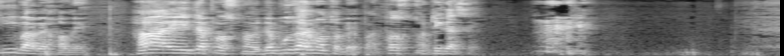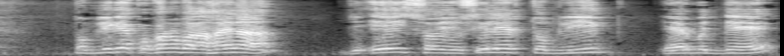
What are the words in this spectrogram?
কীভাবে হবে? হ্যাঁ এইটা প্রশ্ন, এটা বোঝার মতো ব্যাপার, প্রশ্ন ঠিক আছে। তবলিগে কখনো বলা হয় না যে এই উসিলের তবলিগ এর মধ্যে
